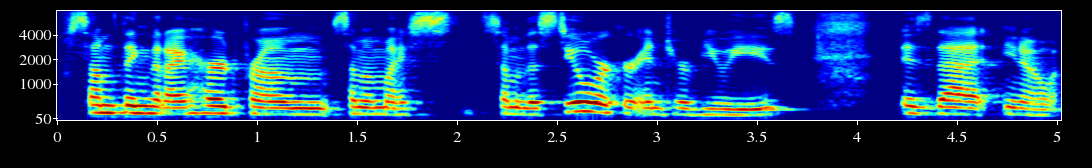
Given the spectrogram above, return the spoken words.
something that I heard from some of my some of the steelworker interviewees is that you know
